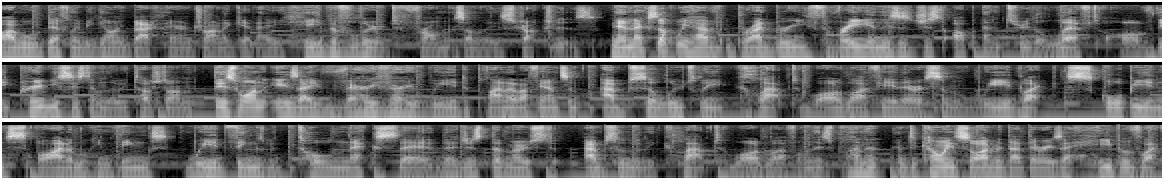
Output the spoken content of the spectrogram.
I will definitely be going back there and trying to get a heap of loot from some of these structures. Now, next up we have Bradbury 3, and this is just up and to the left of the previous system that we touched on. This one is a very, very weird planet. I found some absolutely clapped wildlife here. There are some weird like scorpion spider looking things, weird things with tall necks. They're, they're just the most absolutely clapped wildlife on this planet. And to coincide with that, there is a heap of like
